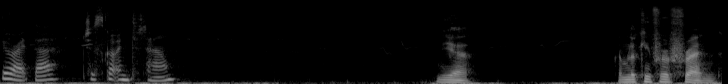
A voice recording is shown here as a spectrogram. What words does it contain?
You're right there. Just got into town. Yeah. I'm looking for a friend.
